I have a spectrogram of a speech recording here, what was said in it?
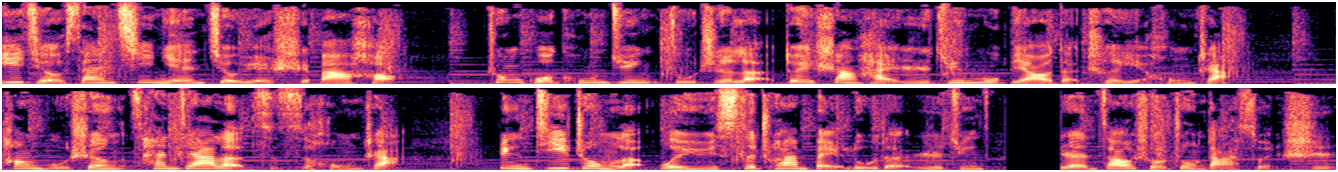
一九三七年九月十八号，中国空军组织了对上海日军目标的彻夜轰炸。汤普生参加了此次轰炸，并击中了位于四川北路的日军，人遭受重大损失。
